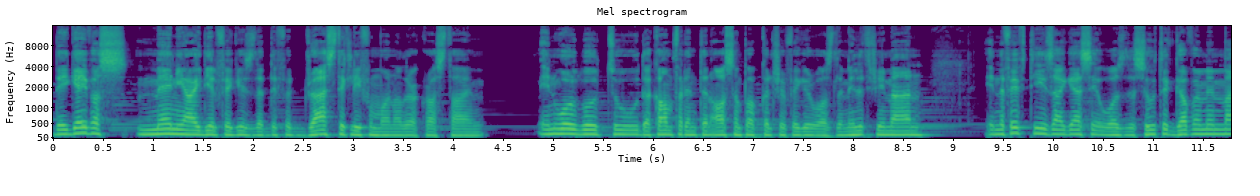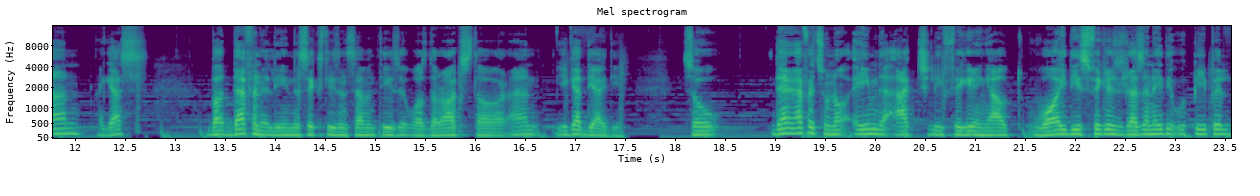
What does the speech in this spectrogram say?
they gave us many ideal figures that differed drastically from one another across time. In World War II, the confident and awesome pop culture figure was the military man in the 50s, I guess it was the suited government man, I guess. But definitely in the 60s and 70s, it was the rock star, and you get the idea. So their efforts were not aimed at actually figuring out why these figures resonated with people.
